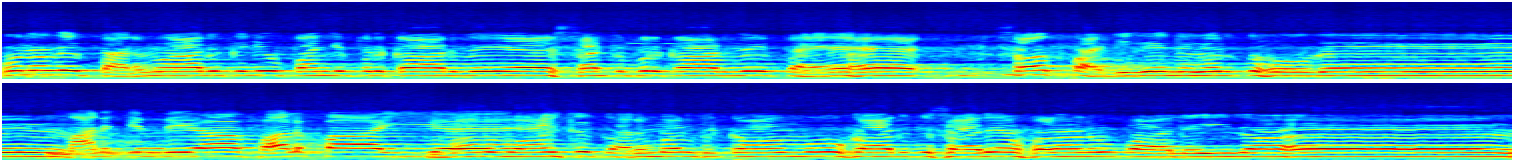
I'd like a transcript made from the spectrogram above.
ਉਹਨਾਂ ਦੇ ਭਰਮ ਆਦਿਕ ਜੋ ਪੰਜ ਪ੍ਰਕਾਰ ਦੇ ਹੈ ਸੱਤ ਪ੍ਰਕਾਰ ਦੇ ਭੈ ਹੈ ਸਭ ਭੱਜ ਗਏ ਨਿਵਰਤ ਹੋ ਗਏ। ਮਨ ਚਿੰਦਿਆ ਫਲ ਪਾਈਐ। ਮਨ ਵਾਂਛ ਧਰਮ ਅਰਥ ਕਾਮ ਮੋਖ ਆਦਿਕ ਸਾਰਿਆਂ ਫਲਾਂ ਨੂੰ ਪਾ ਲਈਦਾ ਹੈ।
